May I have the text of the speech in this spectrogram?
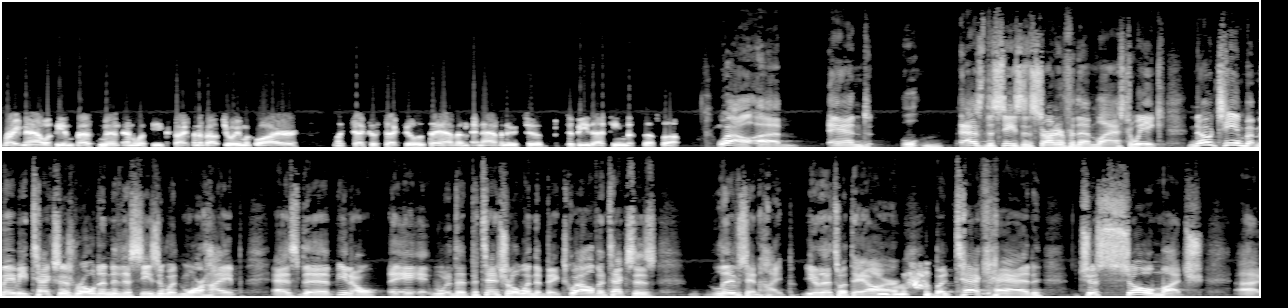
right now, with the investment and with the excitement about Joey McGuire, like Texas Tech feels that they have an, an avenue to to be that team that steps up. Well, uh, and as the season started for them last week, no team but maybe Texas rolled into the season with more hype as the you know it, it, the potential to win the Big Twelve, and Texas lives in hype. You know that's what they are. but Tech had just so much uh,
